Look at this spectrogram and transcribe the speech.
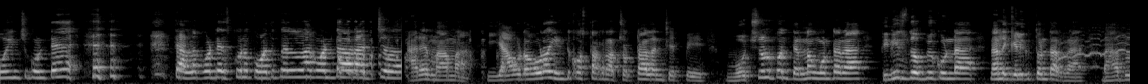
ఊహించుకుంటే తెల్ల కొట్టేసుకుని కోతి పిల్లలాగా ఉంటావు రచ్చు అరే మామ ఎవడెవడో ఇంటికి వస్తాడు రా చుట్టాలని చెప్పి. వచ్చిన పని తిన్నాం ఉంటారా? తినేసి దొబ్బకుండా నన్ను గెలుగుతుంటారా బాబు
